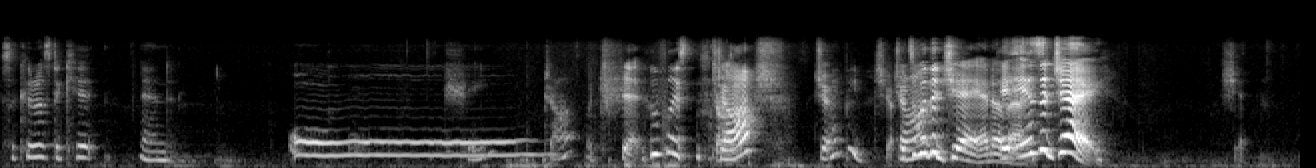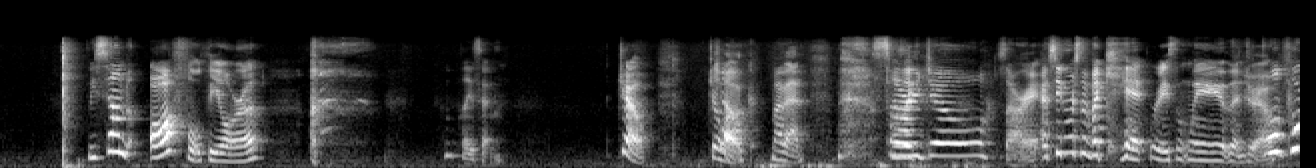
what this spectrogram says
So kudos to Kit and Oh. John. Shit, who plays Charlie? Josh? Jo- Might be Jo- It's with a J. I know It that. is a J. Shit. We sound awful, Theora. Who plays him? Joe. Joe. My bad. Sorry, Joe. Sorry. I've seen worse of a Kit recently than Joe. Well, poor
